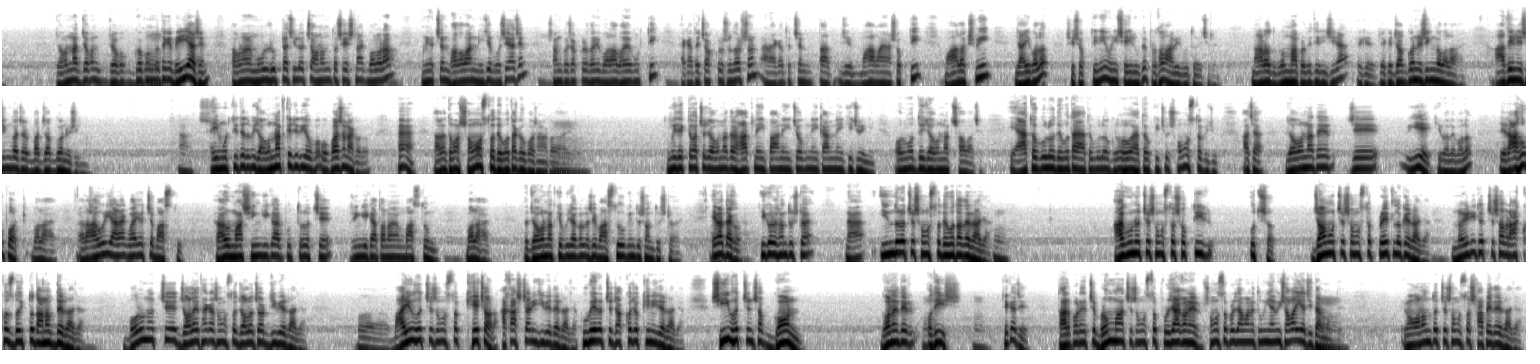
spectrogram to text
জগন্নাথ যখন যজ্ঞকুণ্ড থেকে বেরিয়ে আসেন তখন ওনার মূল রূপটা ছিল হচ্ছে অনন্ত শেষনাগ বলরাম। উনি হচ্ছেন ভগবান নিজে বসে আছেন। শঙ্খচক্রধারী বরাভয় মূর্তি এক হাতে চক্র সুদর্শন আর এক হাতে হচ্ছেন তার যে মহামায়া শক্তি মহালক্ষ্মী যাই বলো সেই শক্তি নিয়ে উনি সেই রূপে প্রথম আবির্ভূত হয়েছিলেন। নারদ ব্রহ্মা প্রভৃতি ঋষিরা একে যাকে যজ্ঞ নৃসিংহ বলা হয়। আদি নৃসিংহ বা যজ্ঞ নৃসিংহ। আচ্ছা। এই মূর্তিতে তুমি জগন্নাথকে যদি উপ- উপাসনা করো হ্যাঁ তাহলে তোমার সমস্ত দেবতাকে উপাসনা করা হয়ে গেল। তুমি দেখতে পাচ্ছ জগন্নাথের হাত নেই পা নেই চোখ নেই কান নেই কিছুই নেই। ওর মধ্যেই জগন্নাথ সব আছে। এই এতগুলো দেবতা এতগুলো গ্রহ এত কিছু সমস্ত কিছু। আচ্ছা জগন্নাথের যে ইয়ে কি বলে বলো? যে রাহুপট বলা হয়। রাহুরই আর এক ভাই হচ্ছে বাস্তু। রাহুর মা সিঙ্গিকার পুত্র হচ্ছে সিঙ্গিকা তনয়ং বাস্তুম বলা হয়। তো জগন্নাথকে পূজা করলে সেই বাস্তুও কিন্তু সন্তুষ্ট হয়। এবার দেখো কি করে সন্তুষ্ট হয়? না ইন্দ্র হচ্ছে সমস্ত দেবতাদের রাজা। আগুন হচ্ছে সমস্ত শক্তির উৎস। যম হচ্ছে সমস্ত প্রেত লোকের রাজা। নৈরিত হচ্ছে সব রাক্ষস দৈত্য দানবদের রাজা। বরুণ হচ্ছে জলে থাকা সমস্ত জলচর জীবের রাজা। বায়ু হচ্ছে সমস্ত খেচর আকাশচারী জীবেদের রাজা। কুবের হচ্ছে যক্ষযক্ষিণীদের রাজা। শিব হচ্ছেন সব গণ। গণেদের অধীশ। ঠিক আছে? তারপরে হচ্ছে ব্রহ্মা হচ্ছে সমস্ত প্রজাগণের সমস্ত প্রজা মানে তুমি আমি সবাই আছি তার মধ্যে। এবং অনন্ত হচ্ছে সমস্ত সাপেদের রাজা।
